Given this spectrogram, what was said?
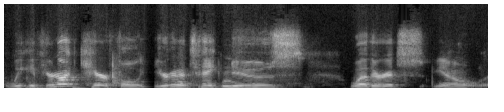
We, if you're not careful, you're going to take news, whether it's you know,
